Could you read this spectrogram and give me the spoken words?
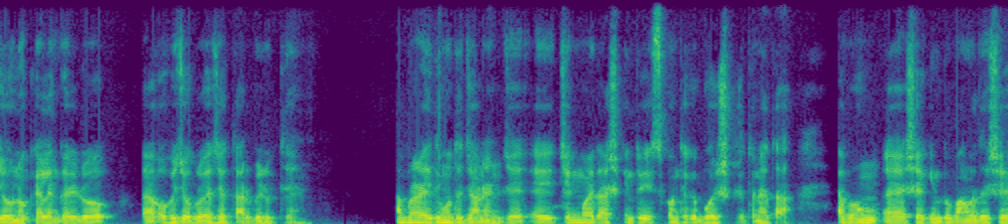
যৌন কেলেঙ্কারিরও অভিযোগ রয়েছে তার বিরুদ্ধে। আপনারা ইতিমধ্যে জানেন যে এই চিন্ময় দাস কিন্তু ইসকন থেকে বহিষ্কৃত নেতা এবং সে কিন্তু বাংলাদেশে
